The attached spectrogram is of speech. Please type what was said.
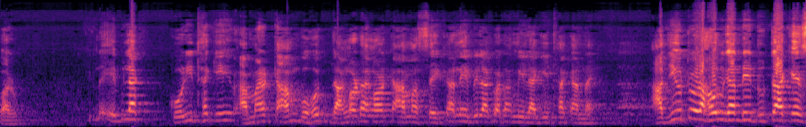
পাৰোঁ। কিন্তু এইবিলাক কৰি থাকি আমাৰ কাম বহুত ডাঙৰ ডাঙৰ কাম আছে সেইকাৰণে এইবিলাকত আমি লাগি থকা নাই। আজিওতো ৰাহুল গান্ধীৰ দুটা কেছ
